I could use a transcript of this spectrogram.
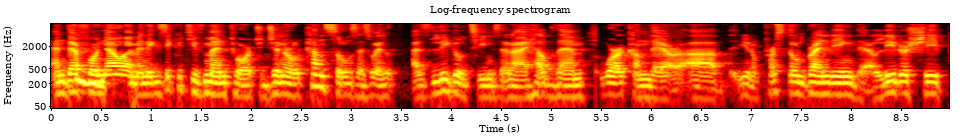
And therefore, mm-hmm. now I'm an executive mentor to general counsels as well as legal teams, and I help them work on their, uh, you know, personal branding, their leadership,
